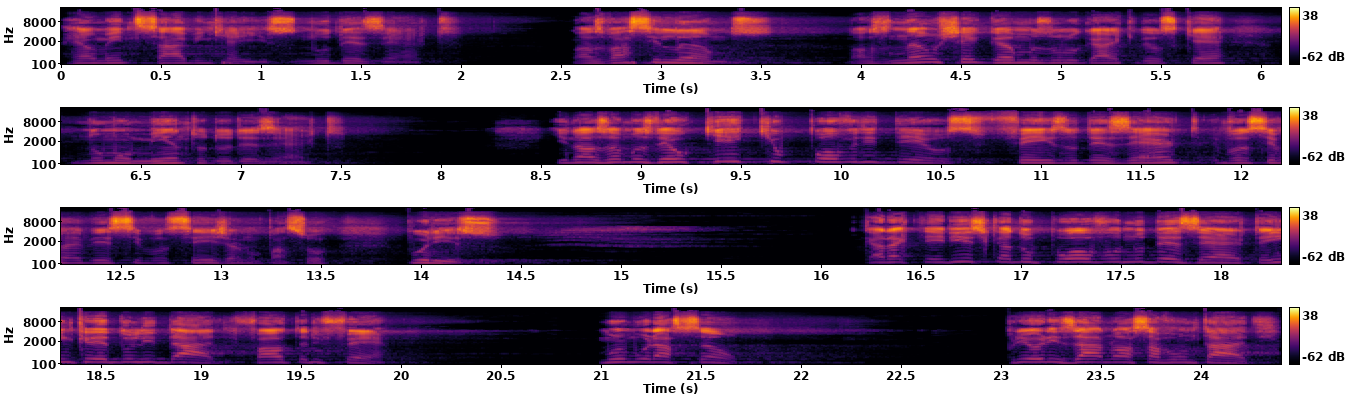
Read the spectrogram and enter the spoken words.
realmente sabem que é isso, no deserto. Nós vacilamos, nós não chegamos no lugar que Deus quer no momento do deserto. E nós vamos ver o que, que o povo de Deus fez no deserto, e você vai ver se você já não passou por isso. Característica do povo no deserto é incredulidade, falta de fé, murmuração, priorizar a nossa vontade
